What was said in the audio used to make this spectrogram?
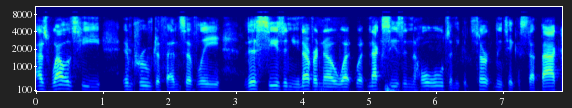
as well as he improved defensively this season, you never know what what next season holds, and he could certainly take a step back.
